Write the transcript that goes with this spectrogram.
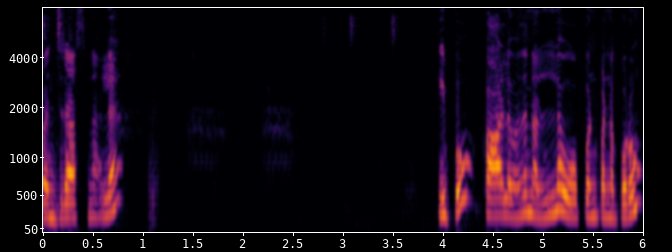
வஜ்ராசனால. இப்போ காலை வந்து நல்லா ஓப்பன் பண்ண போகிறோம்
